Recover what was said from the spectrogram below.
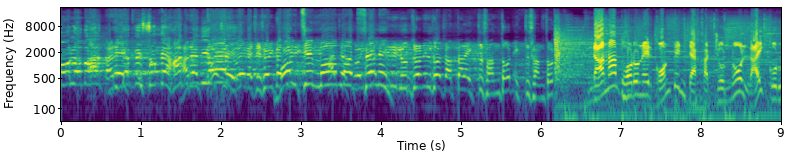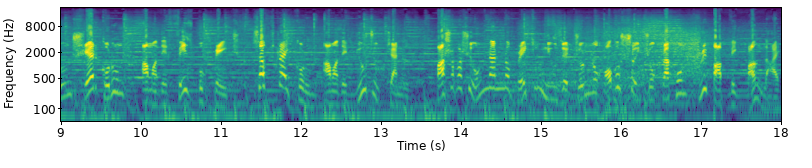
মৌলবাদ বিজেপির সঙ্গে হাত বলছি আচ্ছা, মোহাম্মদ সেলিম। রুদ্রনীল ঘোষ আপনারা একটু শান্ত হন একটু শান্ত হন। নানা ধরনের কন্টেন্ট দেখার জন্য লাইক করুন শেয়ার করুন আমাদের ফেসবুক পেজ সাবস্ক্রাইব করুন আমাদের ইউটিউব চ্যানেল পাশাপাশি অন্যান্য ব্রেকিং নিউজের জন্য অবশ্যই চোখ রাখুন রিপাবলিক বাংলায়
